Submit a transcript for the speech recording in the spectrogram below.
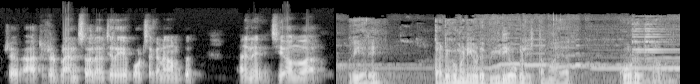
പക്ഷെ ആർട്ടിഫിഷ്യൽ പ്ലാന്റ്സോ അല്ലെങ്കിൽ ചെറിയ പോർട്സ് ഒക്കെ ആണെങ്കിൽ നമുക്ക് അതിന് ചെയ്യാവുന്നതാണ്. പ്രിയരെ കടുകുമണിയുടെ വീഡിയോകൾ ഇഷ്ടമായാൽ കൂടെ ഉണ്ടാവുന്നു.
